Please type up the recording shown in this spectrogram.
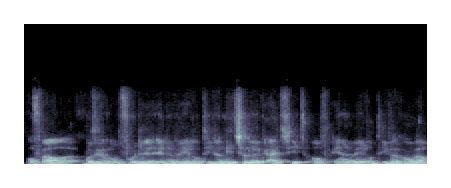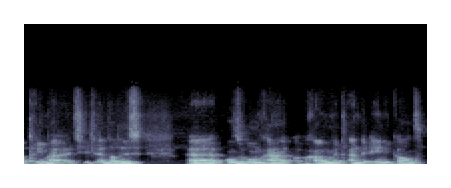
ofwel moeten gaan opvoeden in een wereld die er niet zo leuk uitziet, of in een wereld die er gewoon wel prima uitziet. En dat is onze omgang met aan de ene kant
